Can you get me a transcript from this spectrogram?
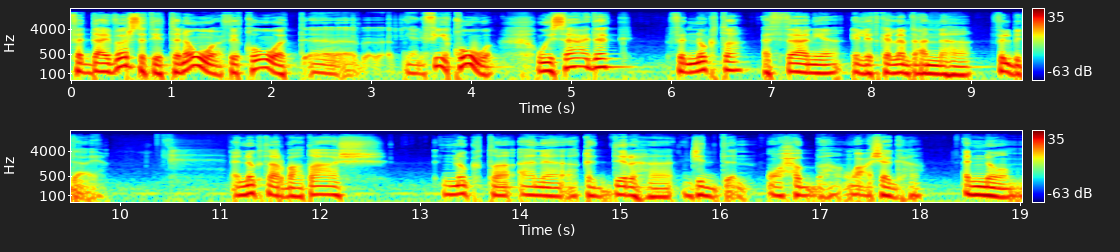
فالدايفرسيتي التنوع في قوة آه، يعني في قوة ويساعدك في النقطة الثانية اللي تكلمت عنها في البداية. النقطة 14 نقطة أنا أقدرها جدا وأحبها وأعشقها النوم.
